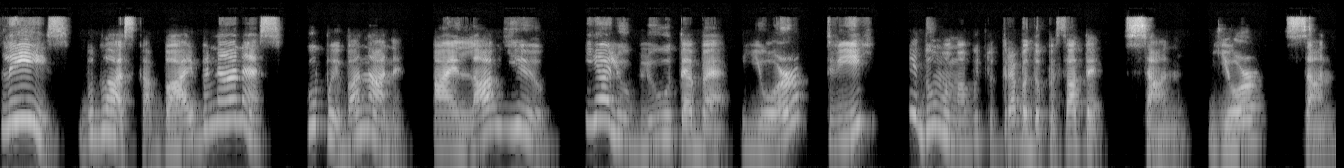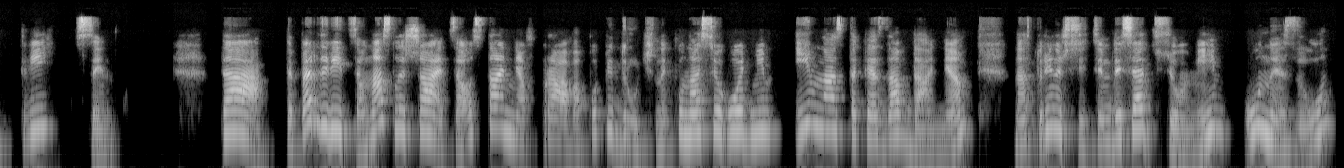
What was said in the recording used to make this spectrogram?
Please, будь ласка, buy bananas. Купи банани. I love you. Я люблю тебе. Your, твій. І думаю, мабуть, тут треба дописати son. Your son. Твій син. Так, тепер дивіться, у нас лишається остання вправа по підручнику на сьогодні, і в нас таке завдання на сторіночці 77 унизу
